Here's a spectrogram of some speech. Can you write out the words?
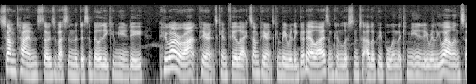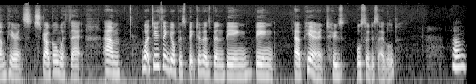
sometimes those of us in the disability community who are or aren't parents can feel like some parents can be really good allies and can listen to other people in the community really well, and some parents struggle with that. Um, what do you think your perspective has been being being a parent who's also disabled? Um,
